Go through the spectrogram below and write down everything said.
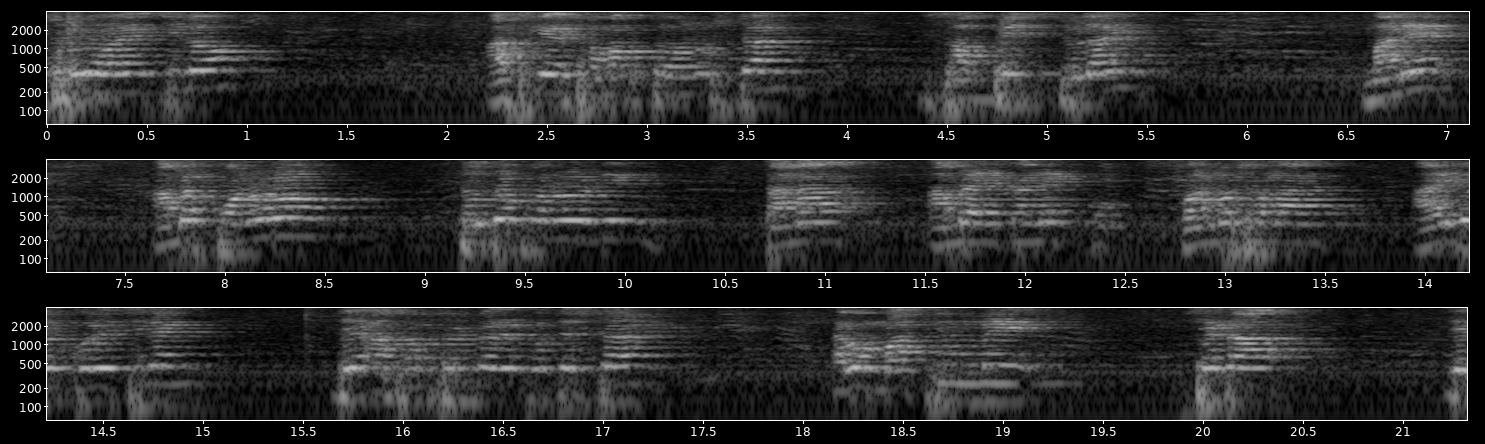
শুরু হয়েছিল আজকে সমাপ্ত অনুষ্ঠান, ছাব্বিশ জুলাই। মানে আমরা পনেরো, চোদ্দ, পনেরো দিন টানা আমরা এখানে কর্মশালা আয়োজন করেছিলেন যে আসাম সরকারের প্রচেষ্টা এবং মাতৃভূমি সেটা যে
